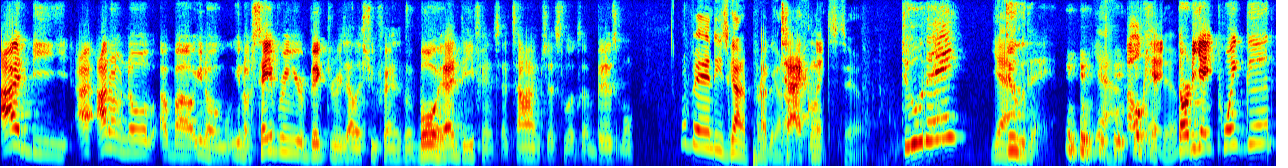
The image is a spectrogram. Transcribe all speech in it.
I'd be. I, I don't know about you know you know savoring your victories, LSU fans, but boy, that defense at times just looks abysmal. Well, Vandy's got a pretty good tackling too. Do they? Yeah. Do they? yeah. okay. Thirty-eight point good.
